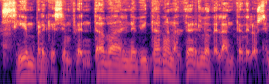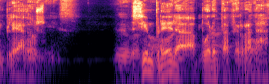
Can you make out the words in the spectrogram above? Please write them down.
Siempre que se enfrentaban, evitaban hacerlo delante de los empleados. Siempre era a puerta cerrada.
